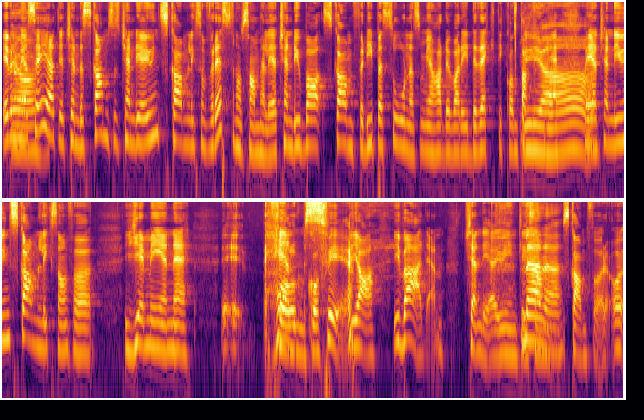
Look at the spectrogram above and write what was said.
även om Ja. jag säger att jag kände skam så kände jag ju inte skam liksom för resten av samhället. Jag kände ju bara skam för de personer som jag hade varit direkt i kontakt Ja. med. Men jag kände ju inte skam liksom för gemene eh, hemskt och fe. ja, i världen kände jag ju inte Nej, liksom nej. skam för. Och,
